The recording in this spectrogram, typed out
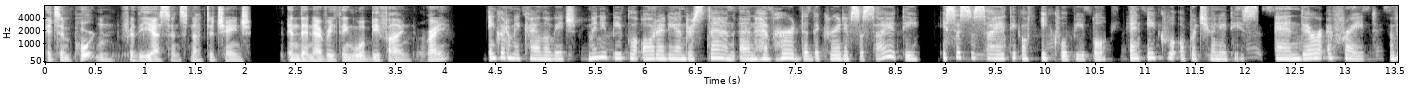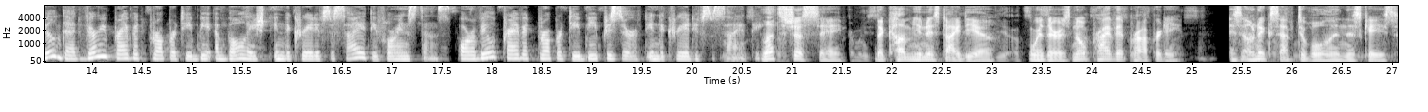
It's important for the essence not to change, and then everything will be fine, right? Igor Mikhailovich, many people already understand and have heard that the Creative Society is a society of equal people and equal opportunities, and they're afraid. Will that very private property be abolished in the Creative Society, for instance? Or will private property be preserved in the Creative Society? Let's just say the communist idea, where there is no private property, is unacceptable in this case.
